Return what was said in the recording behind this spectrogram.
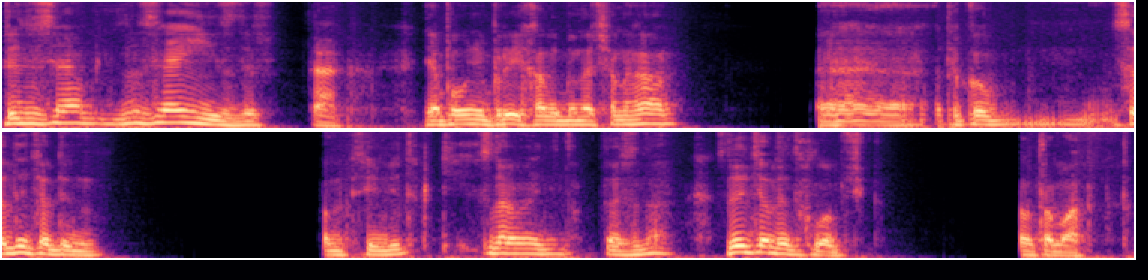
ти не зря, не зря їздиш. Так. Я пам'ятаю, приїхали ми на Чангар. Е, тако, сидить один. Там ці вітерки здоровенні, там хтось, да? Сидить один хлопчик. Автомат.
